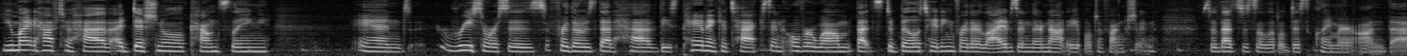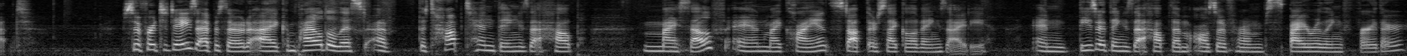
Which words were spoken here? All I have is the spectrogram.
you might have to have additional counseling and resources for those that have these panic attacks and overwhelm that's debilitating for their lives and they're not able to function. So that's just a little disclaimer on that. So for today's episode, I compiled a list of the top 10 things that help myself and my clients stop their cycle of anxiety. And these are things that help them also from spiraling further.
